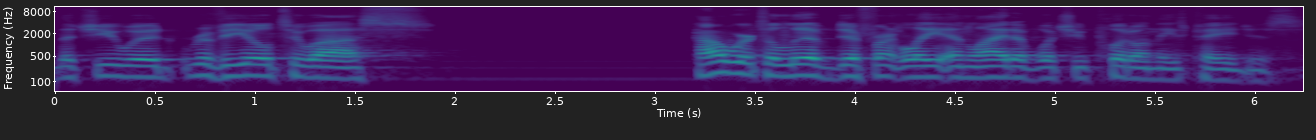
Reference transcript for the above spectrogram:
that you would reveal to us how we're to live differently in light of what you put on these pages,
